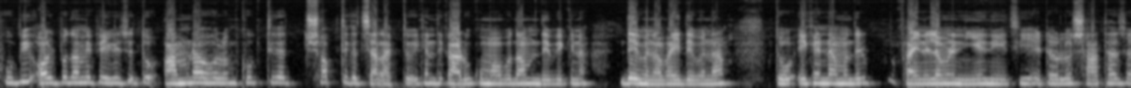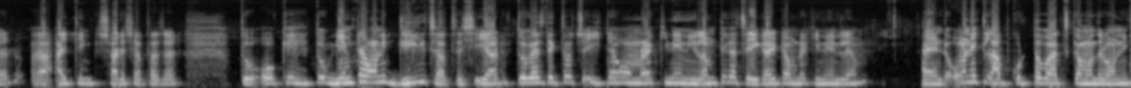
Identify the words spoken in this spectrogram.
খুবই অল্প দামে পেয়ে গেছি। তো আমরা হলাম খুব থেকে, সব থেকে চালাক। তো এখান থেকে আরও কমাবো, দাম দেবে কি না দেবে না ভাই, দেবে না। তো এখানটা আমাদের ফাইনালি আমরা নিয়ে নিয়েছি। এটা হলো সাত হাজার আই থিঙ্ক সাড়ে সাত হাজার। তো ওকে, তো গেমটা অনেক গ্লিচ আছে শিয়ার তো গাছ দেখতে পাচ্ছ, এইটাও আমরা কিনে নিলাম। ঠিক আছে, এই গাড়িটা আমরা কিনে নিলাম। অ্যান্ড অনেক লাভ করতে হবে, আজকে আমাদের অনেক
